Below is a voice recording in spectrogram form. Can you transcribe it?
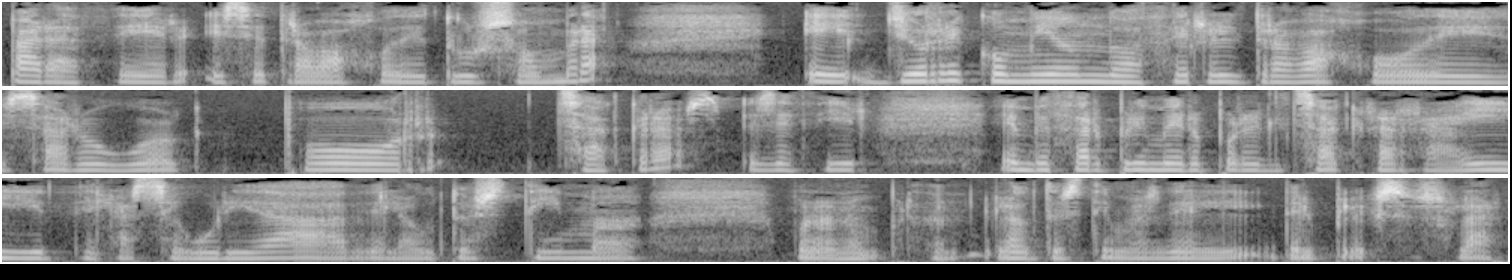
para hacer ese trabajo de tu sombra. Eh, yo recomiendo hacer el trabajo de Shadow Work por chakras, es decir, empezar primero por el chakra raíz de la seguridad, de la autoestima, bueno, no, perdón, la autoestima es del, del plexo solar,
